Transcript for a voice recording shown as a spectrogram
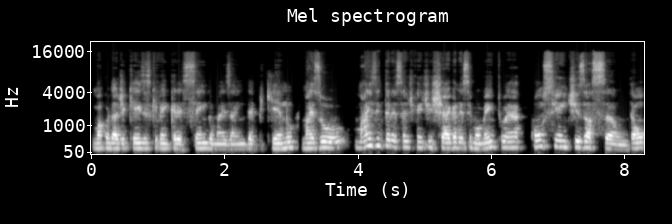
uma quantidade de cases que vem crescendo, mas ainda é pequeno. Mas o mais interessante que a gente enxerga nesse momento é a conscientização. Então,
